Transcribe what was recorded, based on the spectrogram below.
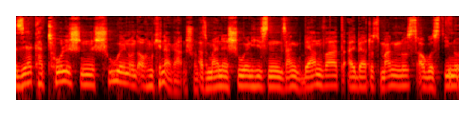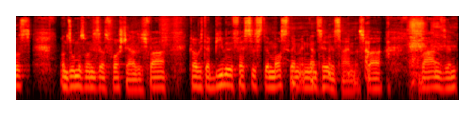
sehr katholischen Schulen und auch im Kindergarten schon. Also meine Schulen hießen St. Bernward, Albertus Magnus, Augustinus und so muss man sich das vorstellen. Also ich war, glaube ich, der bibelfesteste Moslem in ganz Hildesheim. Es war Wahnsinn.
